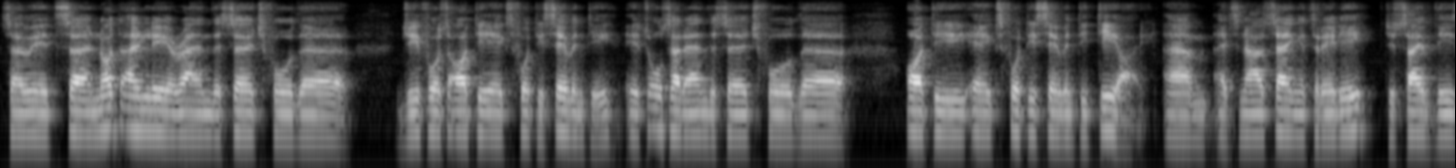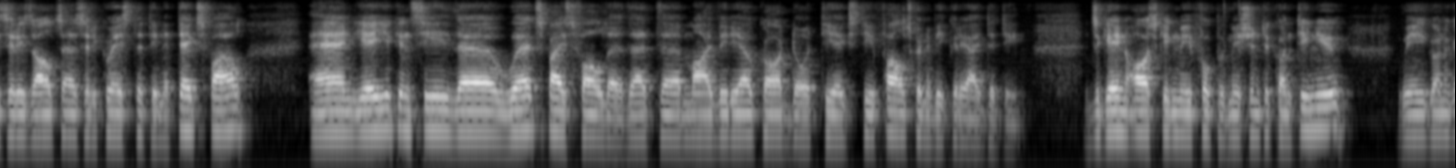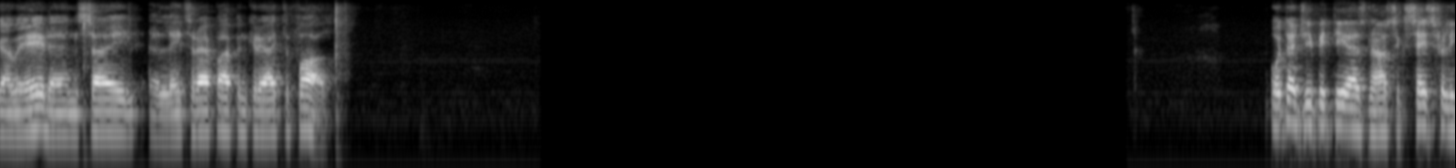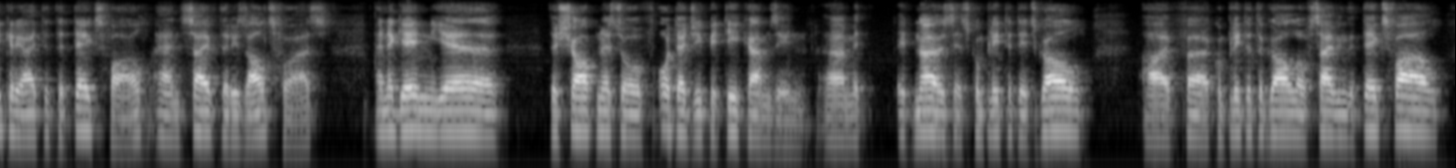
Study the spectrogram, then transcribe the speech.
So it's uh, not only ran the search for the GeForce RTX 4070, it's also ran the search for the RTX 4070 Ti. Um, it's now saying it's ready to save these results as requested in a text file. And here you can see the workspace folder that the myvideocard.txt file is going to be created in. It's again asking me for permission to continue we're going to go ahead and say uh, let's wrap up and create the file. AutoGPT has now successfully created the text file and saved the results for us. And again, here the sharpness of AutoGPT comes in. Um, it, it knows it's completed its goal. I've uh, completed the goal of saving the text file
